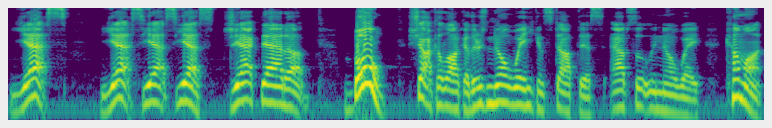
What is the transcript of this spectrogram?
Yes! Yes, yes, yes. Jack that up. Boom! Shakalaka. There's no way he can stop this. Absolutely no way. Come on.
